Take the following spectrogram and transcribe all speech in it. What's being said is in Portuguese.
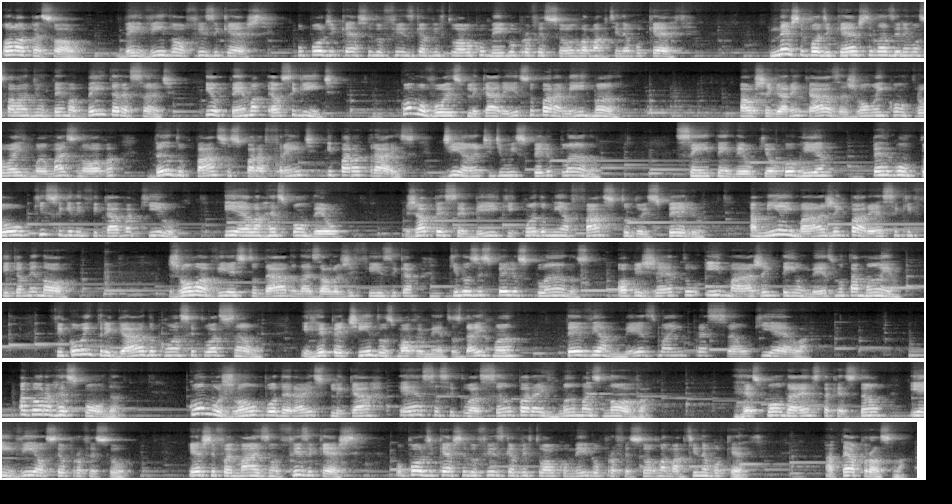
Olá, pessoal. Bem-vindo ao Physicast, o podcast do Física Virtual comigo, o professor Lamartine Albuquerque. Neste podcast, nós iremos falar de um tema bem interessante. E o tema é o seguinte: Como vou explicar isso para minha irmã? Ao chegar em casa, João encontrou a irmã mais nova dando passos para frente e para trás, diante de um espelho plano. Sem entender o que ocorria, perguntou o que significava aquilo e ela respondeu: Já percebi que quando me afasto do espelho, a minha imagem parece que fica menor. João havia estudado nas aulas de física que nos espelhos planos, objeto e imagem têm o mesmo tamanho. Ficou intrigado com a situação e, repetindo os movimentos da irmã, teve a mesma impressão que ela. Agora responda: como João poderá explicar essa situação para a irmã mais nova? Responda a esta questão e envie ao seu professor. Este foi mais um Physicast, o podcast do Física Virtual comigo, o professor Lamartina Albuquerque. Até a próxima!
